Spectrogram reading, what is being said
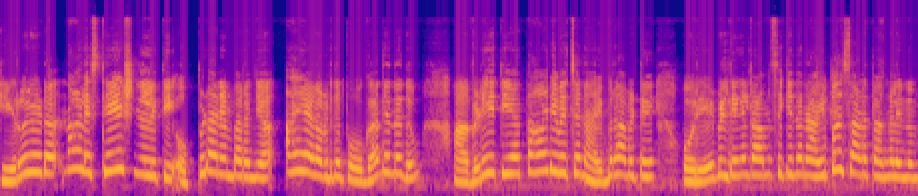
ഹീറോയോട് നാളെ സ്റ്റേഷനിലെത്തി ഒപ്പിടാനും പറഞ്ഞ് അയാൾ അവിടുന്ന് പോകാൻ നിന്നതും അവിടെ എത്തിയ താടി വെച്ച നൈബർ ആവട്ടെ ഒരേ ബിൽഡിങ്ങിൽ താമസിക്കുന്ന നൈബേഴ്സ് ആണ് തങ്ങളെന്നും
